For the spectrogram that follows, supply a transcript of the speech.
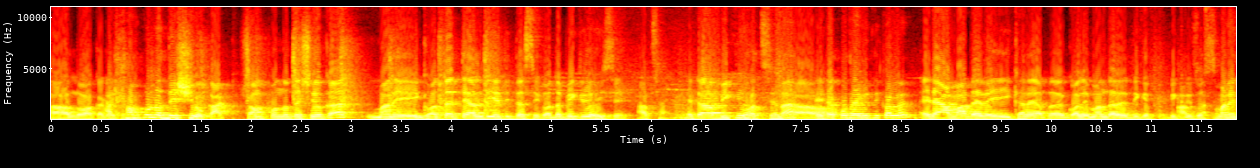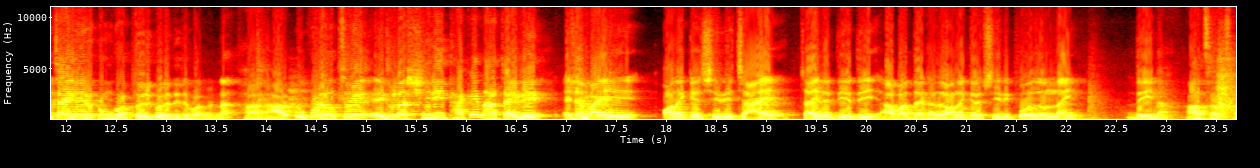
হ্যাঁ লোহা কাঠ আর সম্পূর্ণ দেশীয় কাঠ। সম্পূর্ণ দেশীয় কাঠ মানে এই তেল দিয়ে দিতেছি বিক্রি হয়েছে আচ্ছা এটা বিক্রি হচ্ছে না? হ্যাঁ। এটা কোথায় বিক্রি করলেন? এটা আমাদের এইখানে আপনার গলিমান্দারের দিকে বিক্রি করছে। মানে চাইলে এরকম ঘর তৈরি করে দিতে পারবেন না? হ্যাঁ, হ্যাঁ। আর উপরে হচ্ছে এগুলা সিঁড়ি থাকে না চাইলে এটা বাই অনেকে সিঁড়ি চায় চাইলে দিয়ে দিই আবার দেখা যায় অনেকের সিঁড়ি প্রয়োজন নাই। দেই না। আচ্ছা আচ্ছা।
